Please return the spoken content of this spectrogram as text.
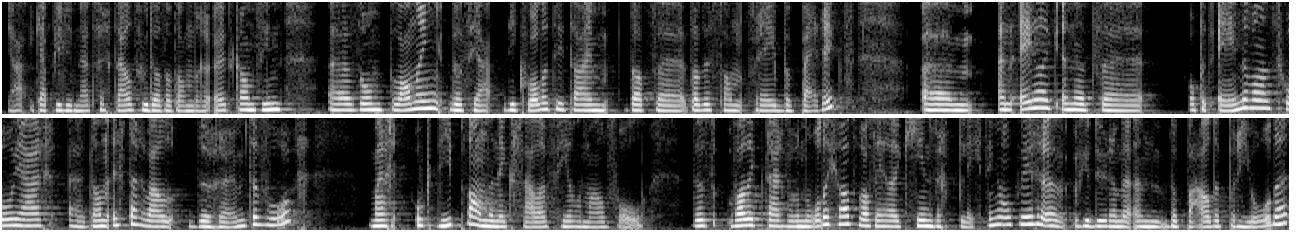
ja, ik heb jullie net verteld hoe dat, dat dan eruit kan zien, uh, zo'n planning. Dus ja, die quality time, dat, uh, dat is dan vrij beperkt. Um, en eigenlijk in het, uh, op het einde van het schooljaar, dan is daar wel de ruimte voor. Maar ook die plande ik zelf helemaal vol. Dus wat ik daarvoor nodig had, was eigenlijk geen verplichtingen ook weer uh, gedurende een bepaalde periode.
